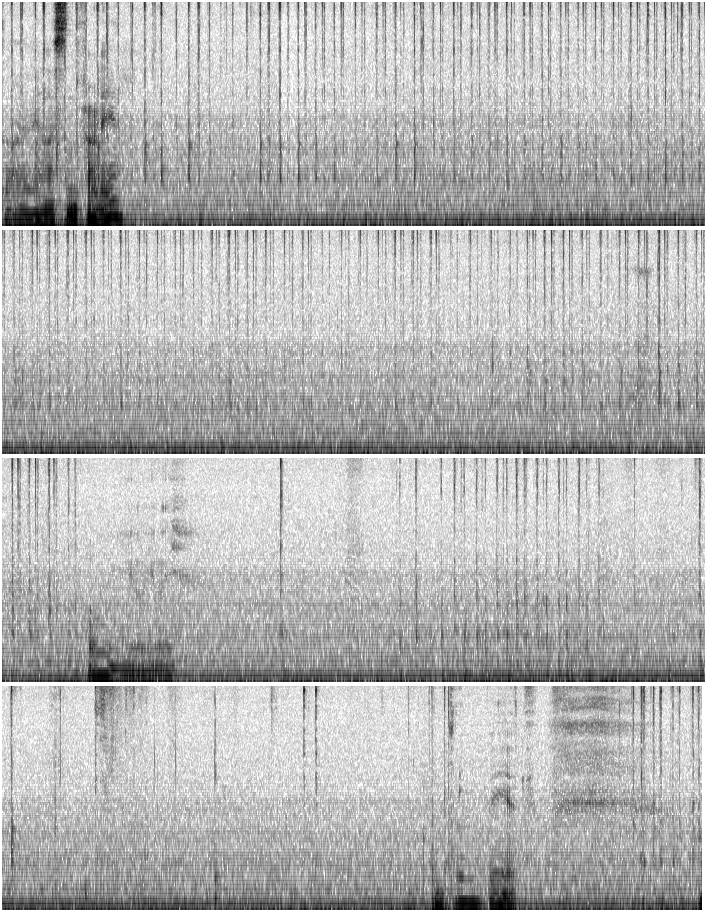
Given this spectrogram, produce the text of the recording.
Da er vi nesten ferdig. Oi, oi, oi. Ctrl V. Og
